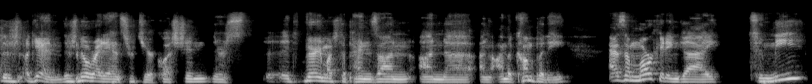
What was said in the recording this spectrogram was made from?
there's again, there's no right answer to your question. There's it very much depends on on uh, on, on the company. As a marketing guy, to me,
